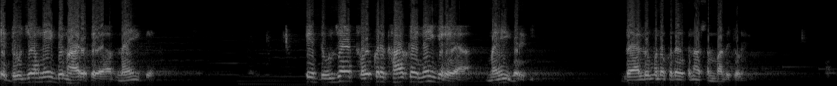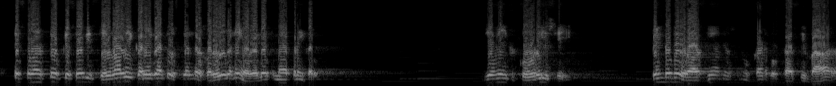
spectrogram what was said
ਇਹ ਦੂਜਾ ਨਹੀਂ ਬਿਮਾਰ ਪਿਆ ਮੈਂ ਹੀ ਪਿਆ ਇਹ ਦੂਜਾ ਠੋਕਰ ਖਾ ਕੇ ਨਹੀਂ ਗਿਰਿਆ, ਮੈਂ ਹੀ ਗਿਰ ਗਿਆ ਦਇਆਲੂ ਮਨੁੱਖ ਦਾ ਇਤਨਾ ਸੰਬੰਧ ਜੁੜੇ। ਇਸ ਵਾਸਤੇ ਉਹ ਕਿਸੇ ਦੀ ਸੇਵਾ ਵੀ ਕਰੇਗਾ ਤਾਂ ਉਸ ਦੇ ਅੰਦਰ ਗਰੂਰ ਨਹੀਂ ਹੋਵੇਗਾ ਕਿ ਮੈਂ ਆਪਣੀ ਕਰਾਂ। ਜਿਵੇਂ ਇੱਕ ਕੋੜੀ ਸੀ, ਪਿੰਡ ਦੇ ਵਾਸੀਆਂ ਨੇ ਉਸ ਨੂੰ ਕੱਢ ਦਿੱਤਾ ਸੀ ਬਾਹਰ।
